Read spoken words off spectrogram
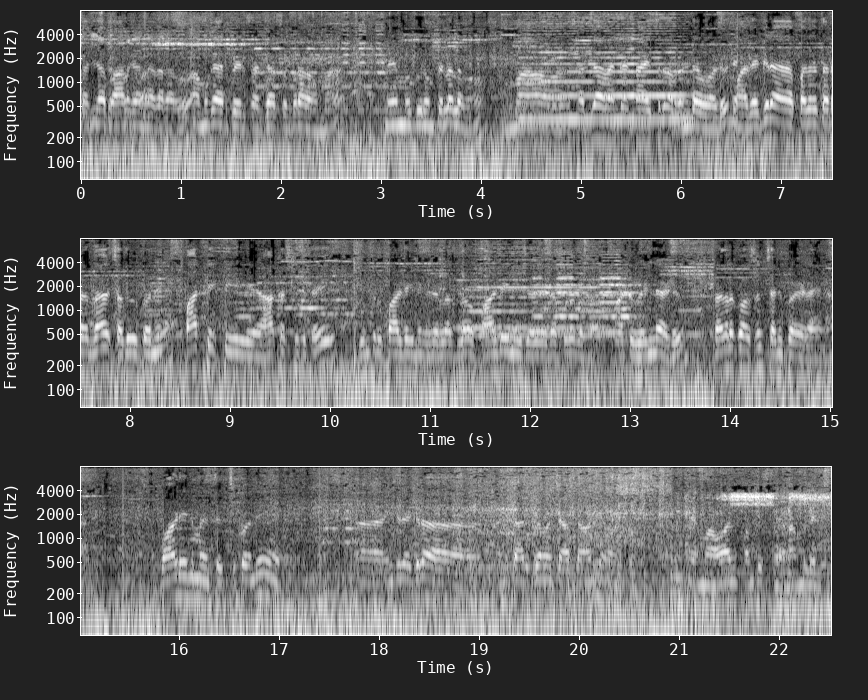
సజ్జా బాలగంగాధరరావు అమ్మగారి పేరు సజ్జా సుబ్బరావమ్మ మేము ముగ్గురం పిల్లలము. మా సజ్జా వెంకటనాయకరావు రెండోవాడు మా దగ్గర పదో తరగతి దాకా చదువుకొని పార్టీకి ఆకర్షితుడై గుంటూరు పాలిటెక్నిక్ జిల్లాలో పాలిటెక్నిక్ చదివేటప్పుడు అటు వెళ్ళాడు. ప్రజల కోసం చనిపోయాడు ఆయన. బాడీని మేము తెచ్చుకొని ఇంటి దగ్గర అన్ని కార్యక్రమాలు చేద్దామని మేము మా వాళ్ళని పంపిస్తున్నాను అంబులెన్స్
